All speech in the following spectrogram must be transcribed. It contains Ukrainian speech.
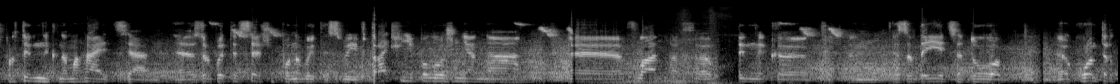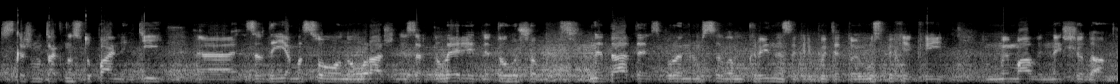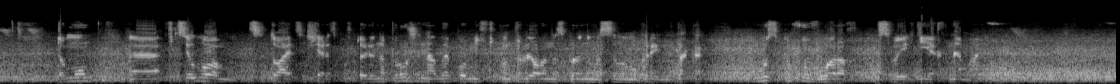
Противник намагається е, зробити все, щоб поновити свої втрачені положення на е, флангах. Противник е, завдається до е, контр, скажімо так, наступальних дій, е, завдає масованого ураження з артилерії для того, щоб не дати Збройним силам України закріпити той успіх, який ми мали нещодавно. Тому в цілому ситуація ще раз повторю напружена, але повністю контрольована збройними силами України, так як успіху ворог в своїх діях не має.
